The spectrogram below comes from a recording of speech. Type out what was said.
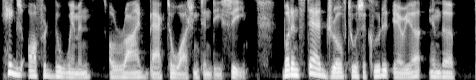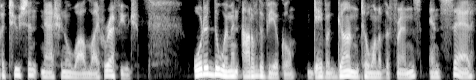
Higgs offered the women a ride back to Washington, D.C., but instead drove to a secluded area in the Patuxent National Wildlife Refuge, ordered the women out of the vehicle, gave a gun to one of the friends, and said,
